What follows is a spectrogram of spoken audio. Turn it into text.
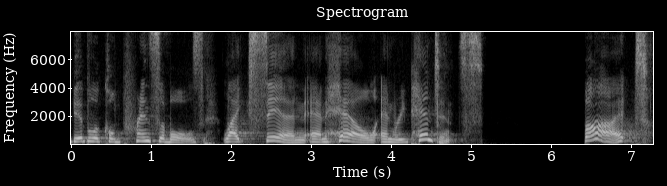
biblical principles like sin and hell and repentance. But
